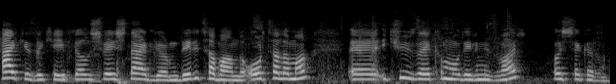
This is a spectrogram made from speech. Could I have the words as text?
Herkese keyifli alışverişler diliyorum. Deri tabanda ortalama e, 200'e yakın modelimiz var. Hoşçakalın.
